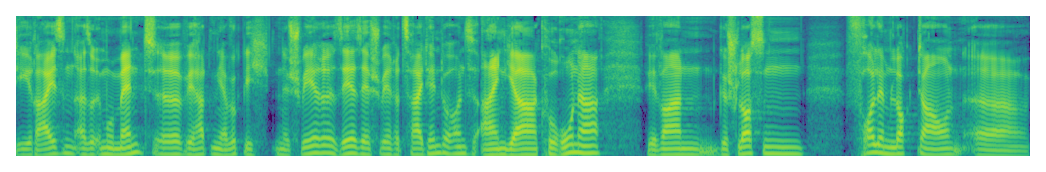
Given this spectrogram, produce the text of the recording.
Die Reisen, also im Moment, äh, wir hatten ja wirklich eine schwere, sehr, sehr schwere Zeit hinter uns. Ein Jahr Corona. Wir waren geschlossen, voll im Lockdown. Äh,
